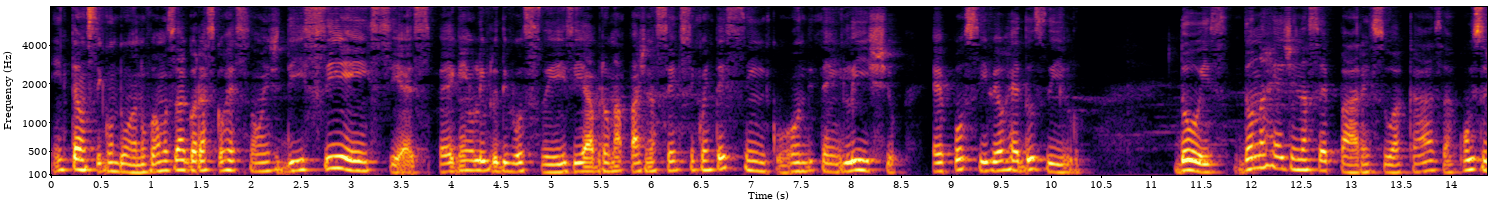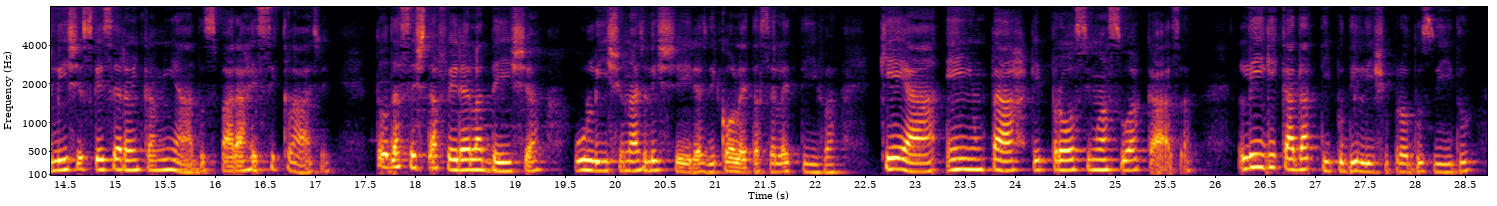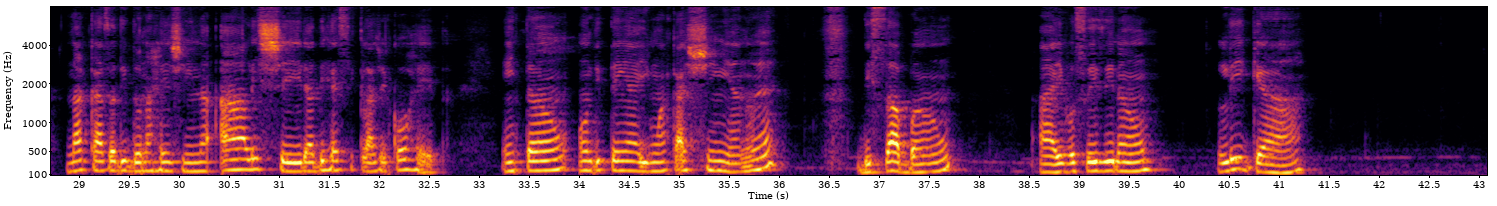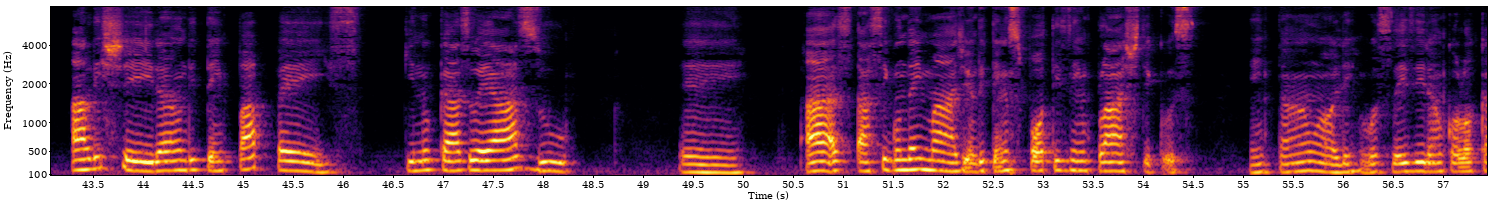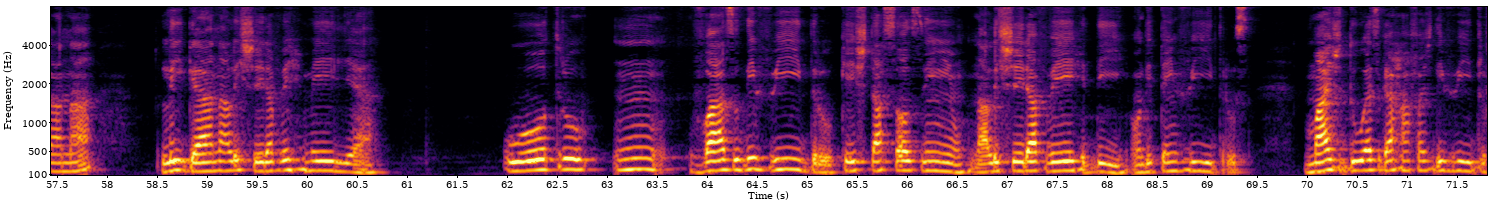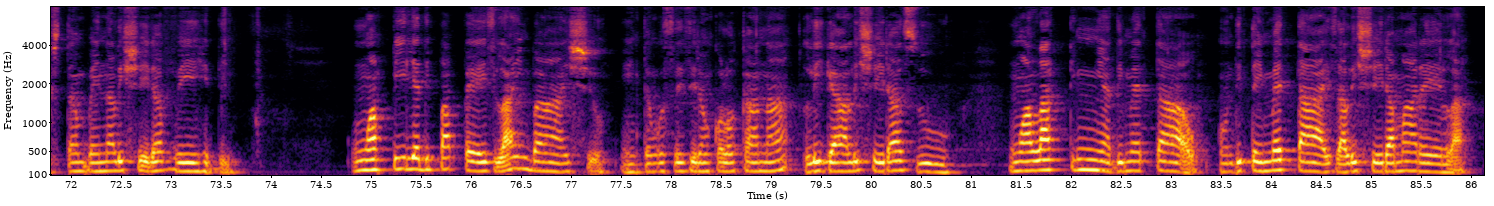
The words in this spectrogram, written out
Então, segundo ano, vamos agora às correções de ciências. Peguem o livro de vocês e abram na página 155, onde tem lixo, é possível reduzi-lo. 2. Dona Regina separa em sua casa os lixos que serão encaminhados para a reciclagem. Toda sexta-feira ela deixa o lixo nas lixeiras de coleta seletiva que há em um parque próximo à sua casa. Ligue cada tipo de lixo produzido na casa de Dona Regina à lixeira de reciclagem correta. Então, onde tem aí uma caixinha, não é? De sabão, aí vocês irão ligar a lixeira onde tem papéis, que no caso é a azul. É, a, a segunda imagem, onde tem os potezinhos plásticos. Então, olha, vocês irão colocar na ligar na lixeira vermelha. O outro, um vaso de vidro que está sozinho na lixeira verde, onde tem vidros. Mais duas garrafas de vidros também na lixeira verde. Uma pilha de papéis lá embaixo. Então vocês irão colocar na ligar a lixeira azul. Uma latinha de metal, onde tem metais, a lixeira amarela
